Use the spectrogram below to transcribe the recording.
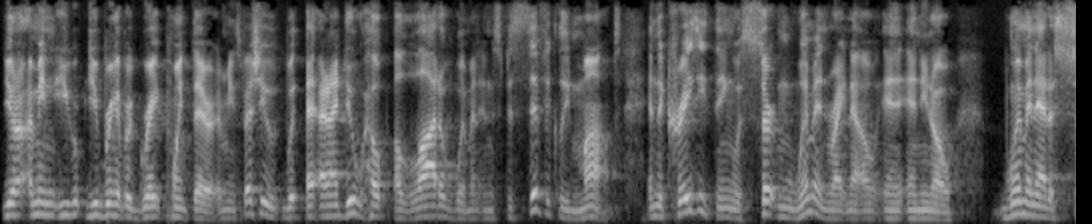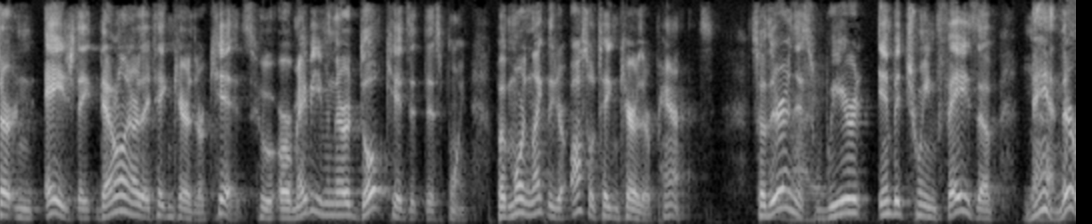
You know, I mean, you you bring up a great point there. I mean, especially with, and I do help a lot of women, and specifically moms. And the crazy thing with certain women right now, and, and you know, women at a certain age, they not only are they taking care of their kids, who or maybe even their adult kids at this point, but more than likely they're also taking care of their parents. So they're in this weird in between phase of man, they're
